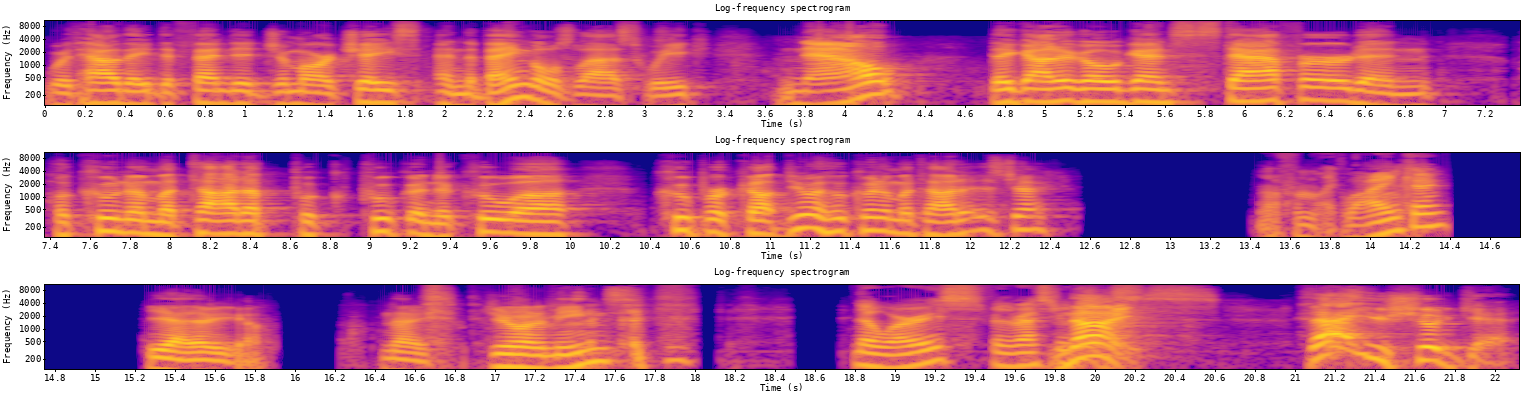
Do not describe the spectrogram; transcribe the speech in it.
with how they defended Ja'Marr Chase and the Bengals last week. Now they got to go against Stafford and Hakuna Matata, Puka Nacua, Cooper Kupp. Do you know who Hakuna Matata is, Jack? Not from like Lion King. Yeah, there you go. Nice. Do you know what it means? No worries for the rest of your days. Nice. That you should get.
